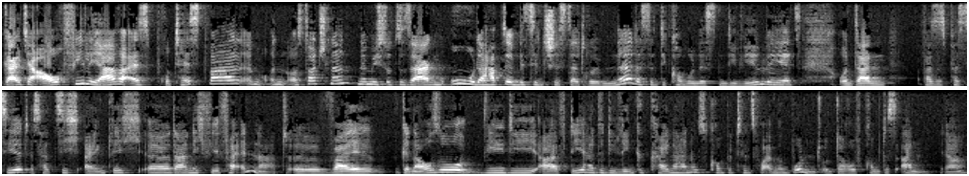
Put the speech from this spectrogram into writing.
galt ja auch viele Jahre als Protestwahl im, in Ostdeutschland, nämlich sozusagen, uh, da habt ihr ein bisschen Schiss da drüben, ne? Das sind die Kommunisten, die wählen wir jetzt. Und dann, was ist passiert? Es hat sich eigentlich äh, da nicht viel verändert, äh, weil genauso wie die AfD hatte die Linke keine Handlungskompetenz, vor allem im Bund. Und darauf kommt es an. Ja,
